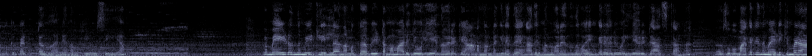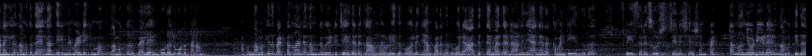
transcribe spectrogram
നമുക്ക് പെട്ടെന്ന് തന്നെ നമുക്ക് യൂസ് ചെയ്യാം. ഇപ്പം മെയ്ഡൊന്നും വീട്ടിലില്ല. നമുക്ക് വീട്ടമ്മമാർ ജോലി ചെയ്യുന്നവരൊക്കെ ആണെന്നുണ്ടെങ്കിൽ തേങ്ങാ തിരുമെന്ന് പറയുന്നത് ഭയങ്കര ഒരു വലിയൊരു ടാസ്ക്കാണ്. സൂപ്പർ മാർക്കറ്റിൽ നിന്ന് മേടിക്കുമ്പോഴാണെങ്കിലും നമുക്ക് തേങ്ങ തിരുമ്മി മേടിക്കുമ്പം നമുക്ക് വിലയും കൂടുതൽ കൊടുക്കണം. അപ്പം നമുക്കിത് പെട്ടെന്ന് തന്നെ നമുക്ക് വീട്ടിൽ ചെയ്തെടുക്കാവുന്നേ ഉള്ളൂ. ഇതുപോലെ ഞാൻ പറഞ്ഞതുപോലെ ആദ്യത്തെ മെത്തേഡാണ് ഞാൻ റെക്കമെൻഡ് ചെയ്യുന്നത്. ഫ്രീസറിൽ സൂക്ഷിച്ചതിന് ശേഷം പെട്ടെന്ന് ഞൊടിയിടയിൽ നമുക്കിത്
